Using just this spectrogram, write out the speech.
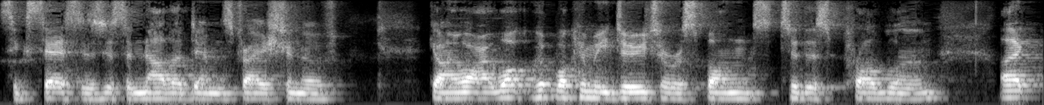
success is just another demonstration of going, all right, what what can we do to respond to this problem? Like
